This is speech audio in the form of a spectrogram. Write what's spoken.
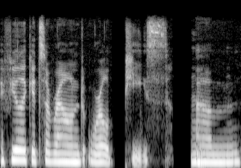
I feel like it's around world peace. Mm. Um,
